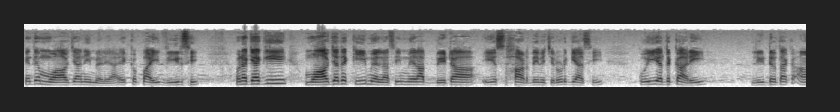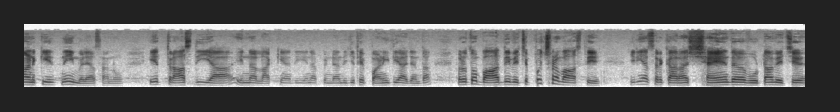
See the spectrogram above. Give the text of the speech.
ਕਹਿੰਦੇ ਮੁਆਵਜ਼ਾ ਨਹੀਂ ਮਿਲਿਆ। ਇੱਕ ਭਾਈ ਵੀਰ ਸੀ, ਉਹਨਾਂ ਕਿਹਾ ਕਿ ਮੁਆਵਜ਼ਾ ਤੇ ਕੀ ਮਿਲਣਾ ਸੀ? ਮੇਰਾ ਬੇਟਾ ਇਸ ਹੜ੍ਹ ਦੇ ਵਿੱਚ ਰੁੜ ਗਿਆ ਸੀ। ਕੋਈ ਅਧਿਕਾਰੀ ਲੀਡਰ ਤੱਕ ਆਣ ਕੇ ਨਹੀਂ ਮਿਲਿਆ ਸਾਨੂੰ। ਇਹ ਤਰਾਸਦੀ ਆ, ਇਹਨਾਂ ਇਲਾਕਿਆਂ ਦੀ, ਇਹਨਾਂ ਪਿੰਡਾਂ ਦੀ ਜਿੱਥੇ ਪਾਣੀ ਤੇ ਆ ਜਾਂਦਾ। ਪਰ ਉਸ ਤੋਂ ਬਾਅਦ ਦੇ ਵਿੱਚ ਪੁੱਛਣ ਵਾਸਤੇ ਜਿਹੜੀਆਂ ਸਰਕਾਰਾਂ ਸ਼ਾਇਦ ਵੋਟਾਂ ਵਿੱਚ,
